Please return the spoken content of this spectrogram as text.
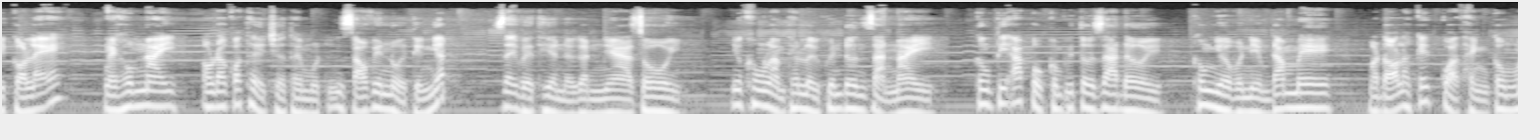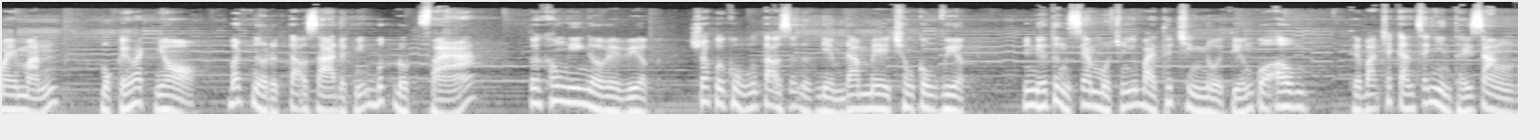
thì có lẽ ngày hôm nay ông đã có thể trở thành một những giáo viên nổi tiếng nhất dạy về thiền ở gần nhà rồi. Nhưng không làm theo lời khuyên đơn giản này, công ty Apple Computer ra đời không nhờ vào niềm đam mê mà đó là kết quả thành công may mắn, một kế hoạch nhỏ bất ngờ được tạo ra được những bước đột phá. Tôi không nghi ngờ về việc Jobs cuối cùng cũng tạo dựng được niềm đam mê trong công việc, nhưng nếu từng xem một trong những bài thuyết trình nổi tiếng của ông thì bạn chắc chắn sẽ nhìn thấy rằng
